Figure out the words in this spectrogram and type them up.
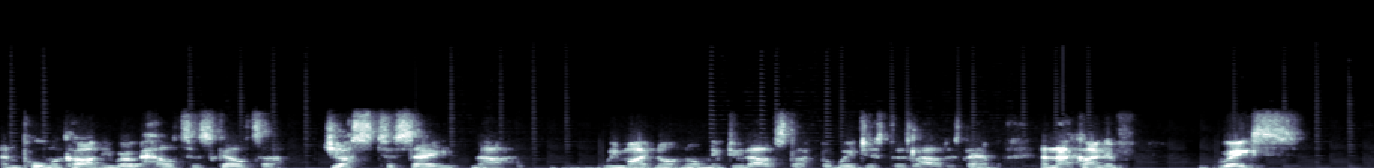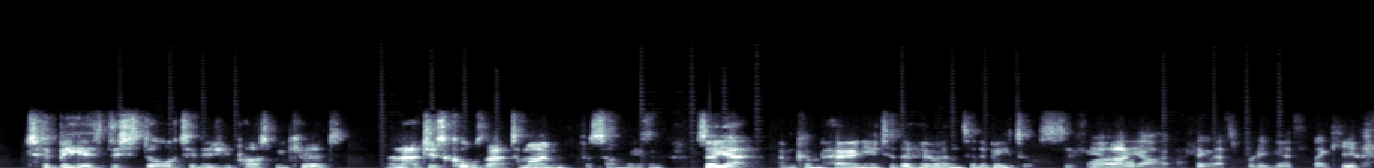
and paul mccartney wrote helter skelter just to say nah we might not normally do loud stuff but we're just as loud as them and that kind of race to be as distorted as you possibly could. And that just calls that to mind for some reason. So yeah, I'm comparing you to the Who and to the Beatles. If you Well, like. yeah, I I think that's pretty good. Thank you.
